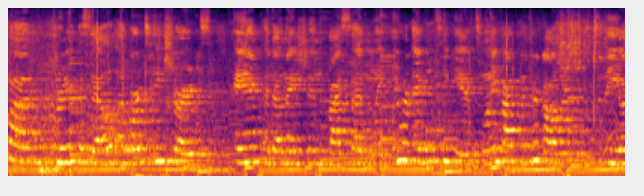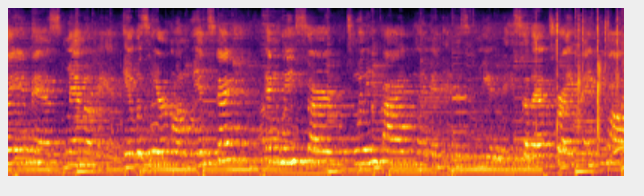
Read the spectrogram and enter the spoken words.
month, through the sale of our t-shirts and a donation by Suddenlink, we were able to give $2,500 to the UAMS MammoVan. It was here on Wednesday, and we served 25 women in this community. So that's great. Thank you all.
